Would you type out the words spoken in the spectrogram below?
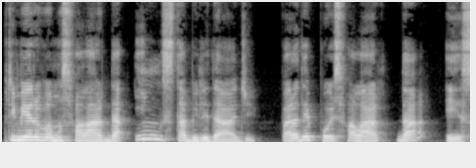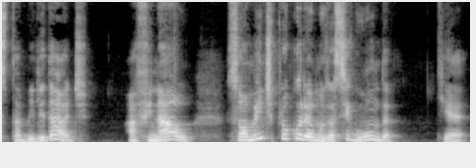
Primeiro vamos falar da instabilidade, para depois falar da estabilidade. Afinal, somente procuramos a segunda, que é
